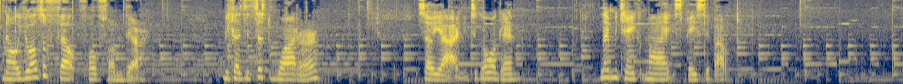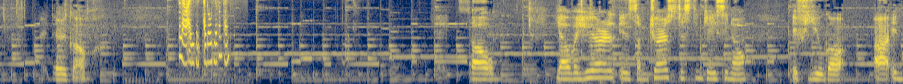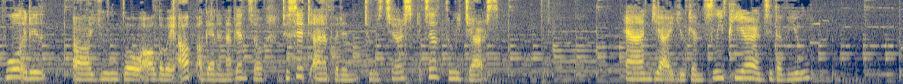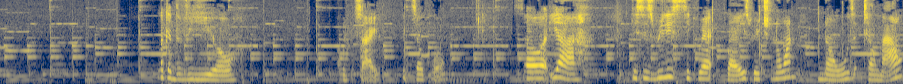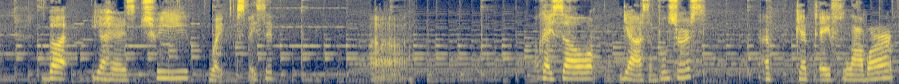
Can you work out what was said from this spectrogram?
No, you also fell fall from there. Because it's just water. So yeah, I need to go again. Let me take my spaceship out. There you go. So yeah, over here is some chairs just in case you know if you go uh, in pool it is uh, you go all the way up again and again. So to sit, I have put in two chairs, actually three chairs. And yeah, you can sleep here and see the view. Look at the view outside. It's so cool. So yeah. This is really secret place which no one knows till now. But yeah, here's tree. Wait, spaceship. Uh, okay, so yeah, some posters. I've kept a flower.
